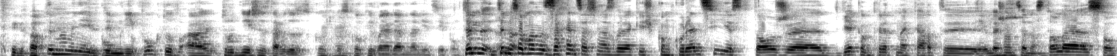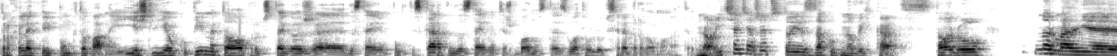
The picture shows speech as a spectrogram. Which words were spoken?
tego, Tym mniej tym punktów. mniej punktów, a trudniejsze zestawy do skon- skonkurowania dają na więcej punktów. Tym, tym, co ma zachęcać nas do jakiejś konkurencji, jest to, że dwie konkretne karty leżące na stole są trochę lepiej punktowane. I jeśli ją kupimy, to oprócz tego, że dostajemy punkty z karty, dostajemy też bonus, jest złotą lub srebrną monetę. No i trzecia rzecz to jest zakup nowych kart z toru. Normalnie e,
